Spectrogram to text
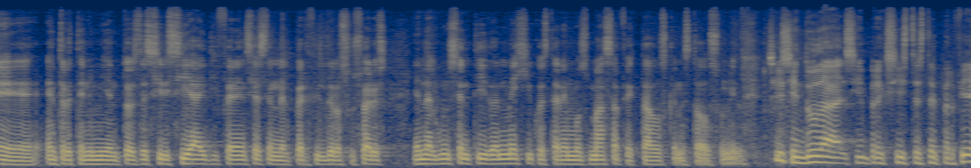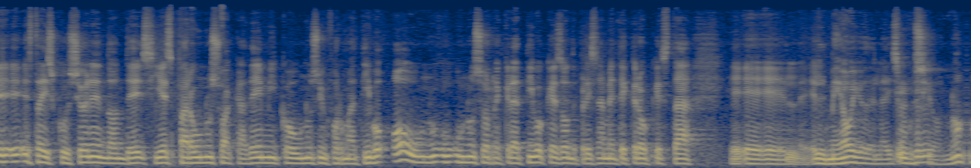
eh, entretenimiento. Es decir, sí hay diferencias en el perfil de los usuarios. En algún sentido, en México estaremos más afectados que en Estados Unidos. Sí, sin duda siempre existe este perfil, e-, esta discusión en donde si es para un uso académico, un uso informativo o un, uso recreativo, que es donde precisamente creo que está eh, el, meollo de la discusión. ¿no?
